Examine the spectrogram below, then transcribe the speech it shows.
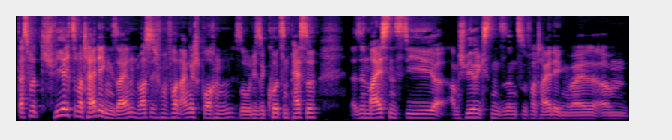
das wird schwierig zu verteidigen sein. Du hast es von vorhin angesprochen, so diese kurzen Pässe sind meistens die am schwierigsten sind zu verteidigen, weil ähm,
